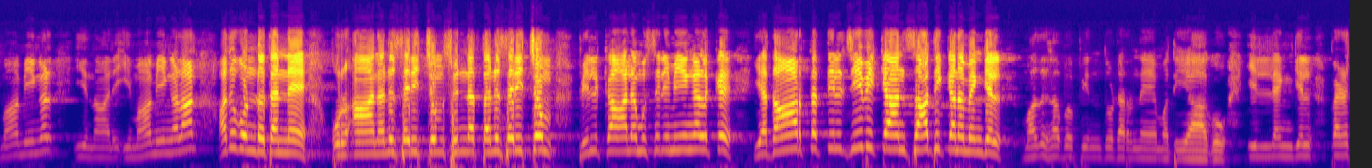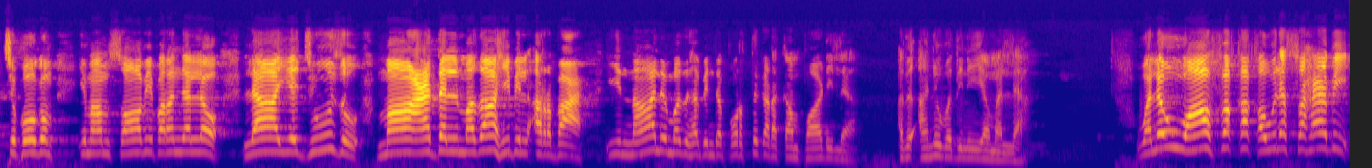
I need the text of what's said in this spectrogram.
ഇമാമിയങ്ങൾ ഈ നാല് ഇമാമിയങ്ങളാണ് അതുകൊണ്ട് തന്നെ ഖുർആൻ അനുസരിച്ചും സുന്നത്തനുസരിച്ചും പിൽക്കാല മുസ്ലിമീങ്ങൾക്ക് യഥാർത്ഥത്തിൽ ജീവിക്കാൻ സാധിക്കണമെങ്കിൽ മധുഹബ് പിന്തുടർന്നേ മതിയാകൂ. ഇല്ലെങ്കിൽ പഴച്ചു പോകും. ഇമാം സ്വാമി പറഞ്ഞല്ലോ ലാ യജൂസു മാഅദൽ മദാഹിബിൽ അർബഅ ഈ നാല് മധുഹബിന്റെ പുറത്ത് കടക്കാൻ പാടില്ല. അത് അനുവദനീയമല്ല. വലൗ സഹാബി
